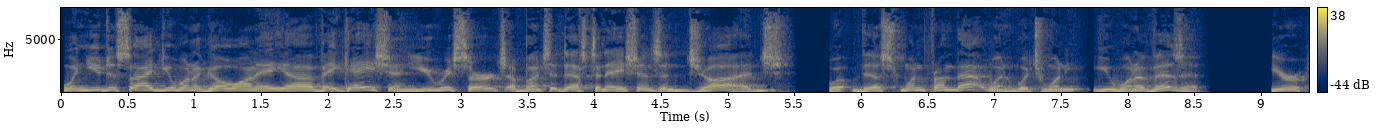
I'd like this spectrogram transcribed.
When you decide you want to go on a uh, vacation, you research a bunch of destinations and judge well, this one from that one, which one you want to visit. You're,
